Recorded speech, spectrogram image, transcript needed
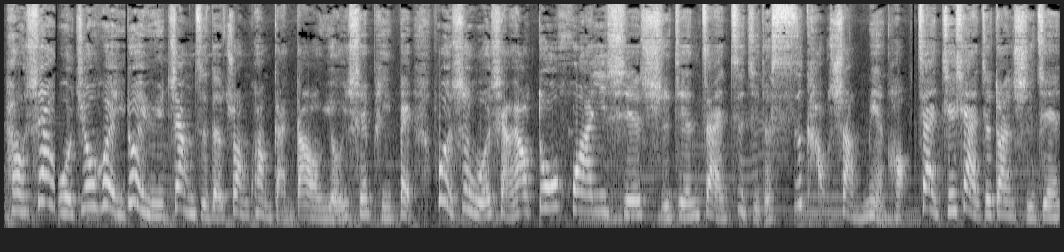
好像我就会对于这样子的状况感到有一些疲惫，或者是我想要多花一些时间在自己的思考。考上面哈，在接下来这段时间，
